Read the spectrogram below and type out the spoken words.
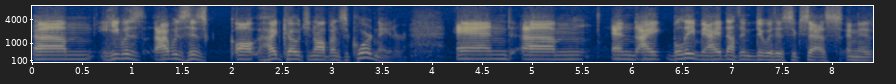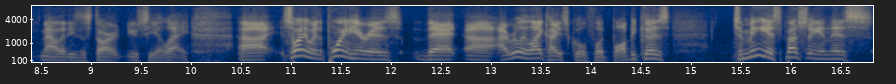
um, he was I was his head coach and offensive coordinator, and um, and I believe me, I had nothing to do with his success, and now that he's a star at UCLA. Uh, so anyway, the point here is that uh, I really like high school football because, to me, especially in this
